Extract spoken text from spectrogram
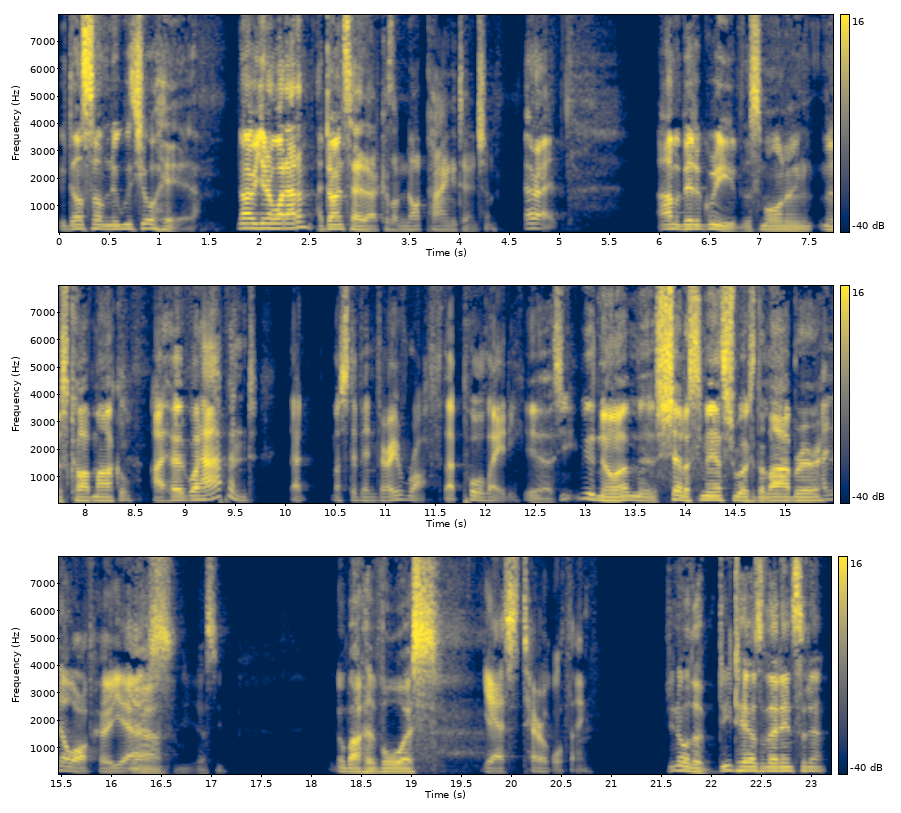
You've done something new with your hair. No, you know what, Adam? I don't say that because I'm not paying attention. All right. I'm a bit aggrieved this morning, Miss Carmichael. I heard what happened. Must have been very rough. That poor lady. Yes, you, you know her, Miss Shelley Smith. She works at the library. I know of her. Yes. Yeah, yes. You, you know about her voice. Yes. Terrible thing. Do you know the details of that incident?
